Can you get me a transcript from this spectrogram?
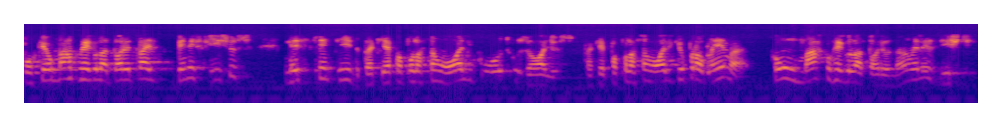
porque o marco regulatório traz benefícios nesse sentido, para que a população olhe com outros olhos, para que a população olhe que o problema, com o marco regulatório não, ele existe.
